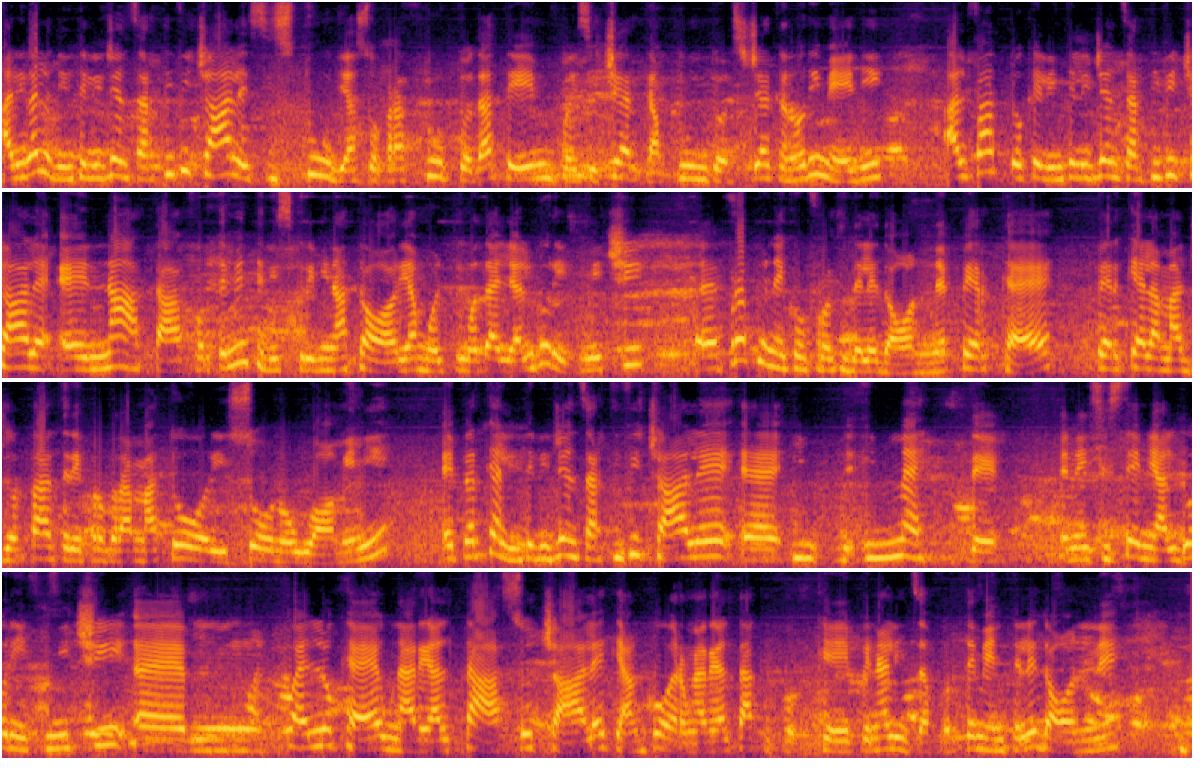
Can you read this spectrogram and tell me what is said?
A livello di intelligenza artificiale si studia soprattutto da tempo e si, cerca, appunto, si cercano rimedi al fatto che l'intelligenza artificiale è nata fortemente discriminatoria, molti modelli algoritmici, eh, proprio nei confronti delle donne. Perché? Perché la maggior parte dei programmatori sono uomini e perché l'intelligenza artificiale eh, immette nei sistemi algoritmici ehm, quello che è una realtà sociale che è ancora una realtà che, che penalizza fortemente le donne,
